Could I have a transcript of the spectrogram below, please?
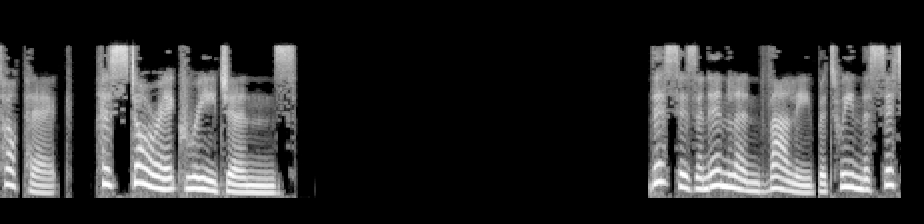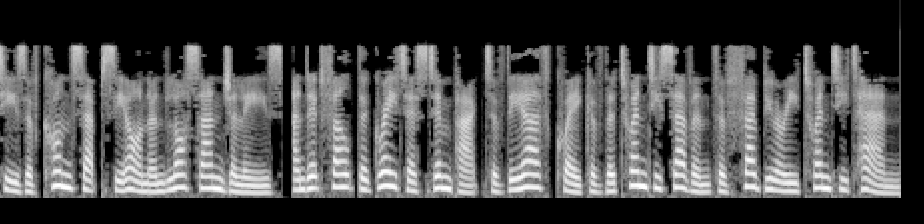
Topic: Historic regions. This is an inland valley between the cities of Concepcion and Los Angeles, and it felt the greatest impact of the earthquake of 27 February 2010.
